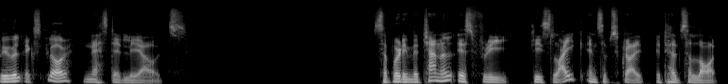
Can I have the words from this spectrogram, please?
we will explore nested layouts. Supporting the channel is free. Please like and subscribe, it helps a lot.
